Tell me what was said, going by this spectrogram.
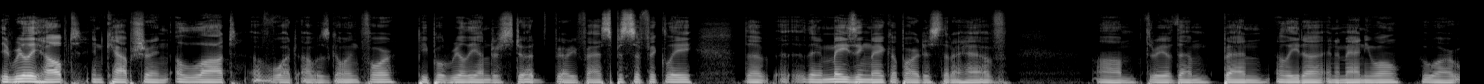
it really helped in capturing a lot of what I was going for. People really understood very fast. Specifically, the the amazing makeup artists that I have, um, three of them: Ben, Alita, and Emmanuel, who are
